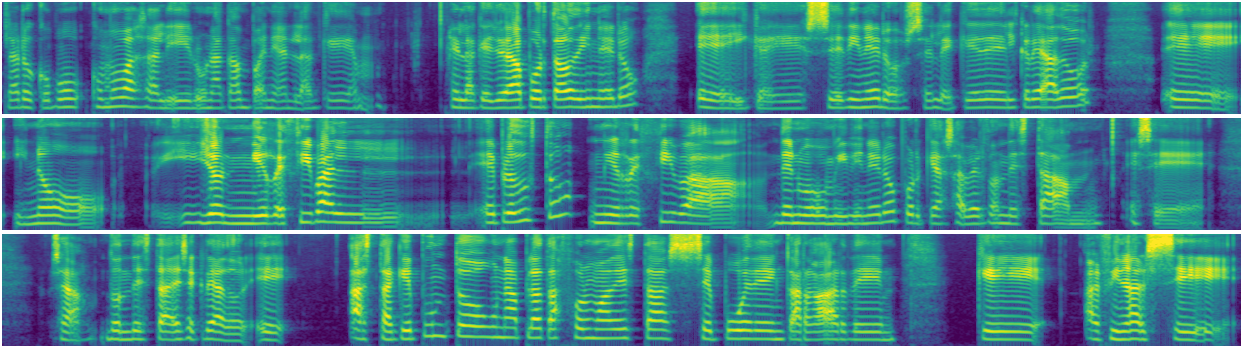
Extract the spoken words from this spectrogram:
claro, cómo, cómo, va a salir una campaña en la que, en la que yo he aportado dinero y que ese dinero se le quede el creador y no y yo ni reciba el, producto ni reciba de nuevo mi dinero porque a saber dónde está mm, ese, o sea, dónde está ese creador. Eh, ¿Hasta qué punto una plataforma de estas se puede encargar de que al final se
